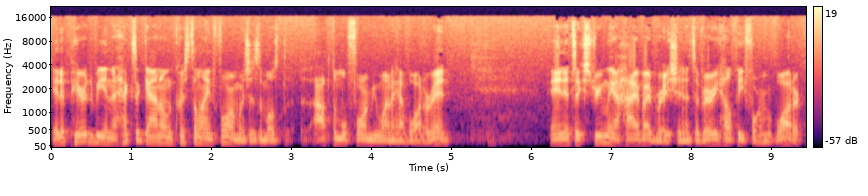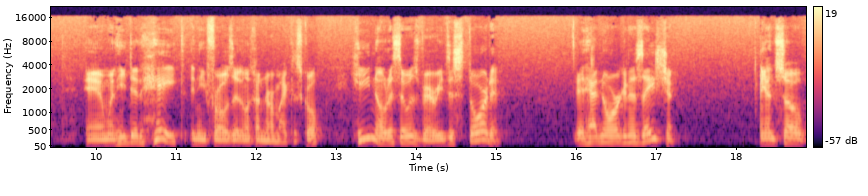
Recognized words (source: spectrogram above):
it appeared to be in the hexagonal and crystalline form, which is the most optimal form you want to have water in. And it's extremely a high vibration. It's a very healthy form of water. And when he did hate and he froze it and looked under a microscope, he noticed it was very distorted. It had no organization. And so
